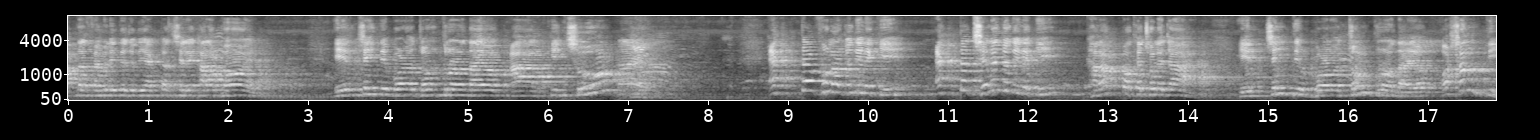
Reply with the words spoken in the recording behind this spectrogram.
আপনার ফ্যামিলিতে যদি একটা ছেলে খারাপ হয়, এর চাইতে বড় যন্ত্রণাদায়ক আর কিছু একটা ফোলা যদি নাকি, একটা ছেলে যদি নাকি খারাপ পথে চলে যায়, এর চাইতে বড় যন্ত্রণাদায়ক অশান্তি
